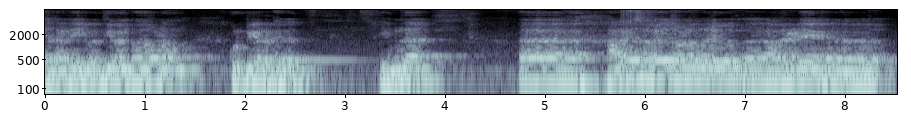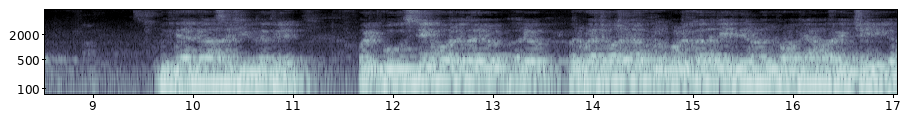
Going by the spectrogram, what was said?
ഏതാണ്ട് ഇരുപത്തി ഒൻപതോളം കുട്ടികൾക്ക് ഇന്ന് അവരെ വിദ്യാഭ്യാസ ജീവിതത്തിൽ ഒരു ബൂസ്റ്റിംഗ് പോലത്തെ ഒരു ഒരു ഒരു പ്രചോദനം കൊടുക്കുന്ന രീതിയിലുള്ള ഒരു പ്രോഗ്രാം അറേഞ്ച് ചെയ്യുക.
